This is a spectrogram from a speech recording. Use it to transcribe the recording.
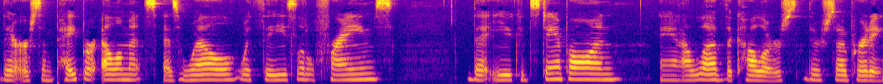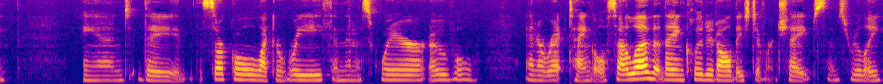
There are some paper elements as well with these little frames that you could stamp on, and I love the colors, they're so pretty. And the circle, like a wreath, and then a square, oval, and a rectangle. So I love that they included all these different shapes. It's really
